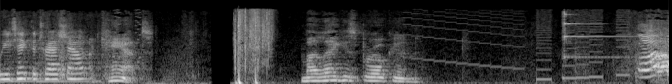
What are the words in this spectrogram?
Will you take the trash out? I can't. My leg is broken. Ah!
